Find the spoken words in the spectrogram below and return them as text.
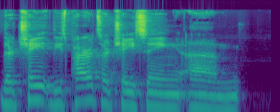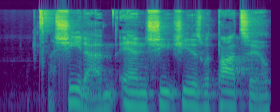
they're cha- these pirates are chasing um Sheeta and she Sheeta's with Patsu.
